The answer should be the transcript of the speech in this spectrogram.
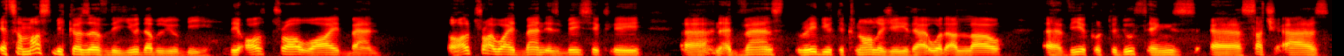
It's a must because of the UWB, the ultra wide band. Ultra wide band is basically uh, an advanced radio technology that would allow a vehicle to do things uh, such as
